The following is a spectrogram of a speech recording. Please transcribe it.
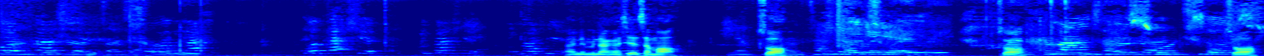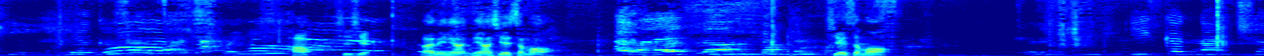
两个人在水里。来，你们两个写什么？说。说。说。好，谢谢。来，你要你要写什么？写什么？一个男生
